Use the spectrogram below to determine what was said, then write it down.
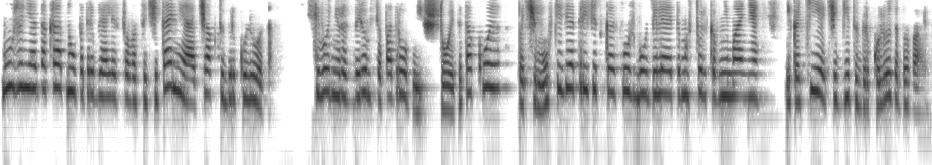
Мы уже неоднократно употребляли словосочетание «очаг туберкулеза». Сегодня разберемся подробнее, что это такое, почему фтизиатрическая служба уделяет ему столько внимания и какие очаги туберкулеза бывают.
